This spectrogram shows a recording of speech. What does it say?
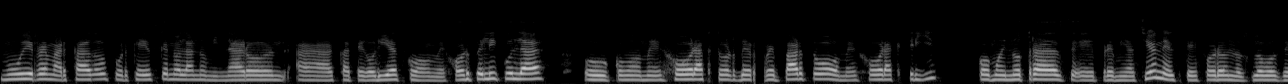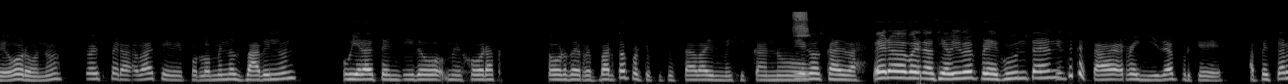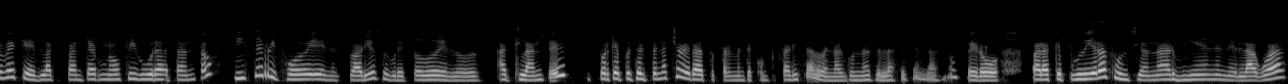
muy remarcado porque es que no la nominaron a categorías como mejor película o como mejor actor de reparto o mejor actriz, como en otras eh, premiaciones que fueron los Globos de Oro, ¿no? Yo esperaba que por lo menos Babylon hubiera tenido mejor actor de reparto porque pues estaba el mexicano Diego Calva. Pero bueno, si a mí me preguntan, pienso que está reñida porque a pesar de que Black Panther no figura tanto, sí se rifó en vestuario, sobre todo en los Atlantes, porque pues el penacho era totalmente computarizado en algunas de las escenas, ¿no? Pero para que pudiera funcionar bien en el agua,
